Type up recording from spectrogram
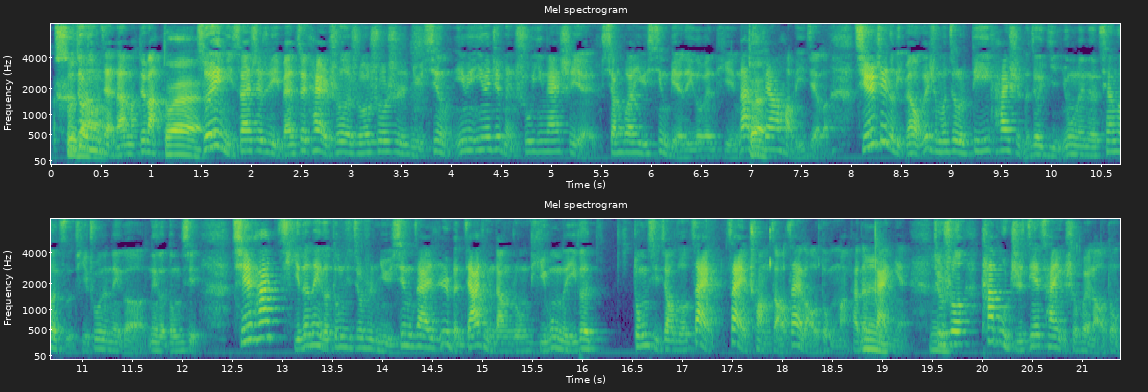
不就这么简单吗？对吧？对，所以你在这里边最开始说的时候，说是女性，因为因为这本书应该是也相关于性别的一个问题，那就非常好理解了。其实这个里面我为什么就是第一开始的就引用了那个千鹤子提出的那个那个东西，其实他提的那个东西就是女性在日本家庭当中提供的一个。东西叫做再再创造、再劳动嘛，它的概念、就是说他不直接参与社会劳动。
